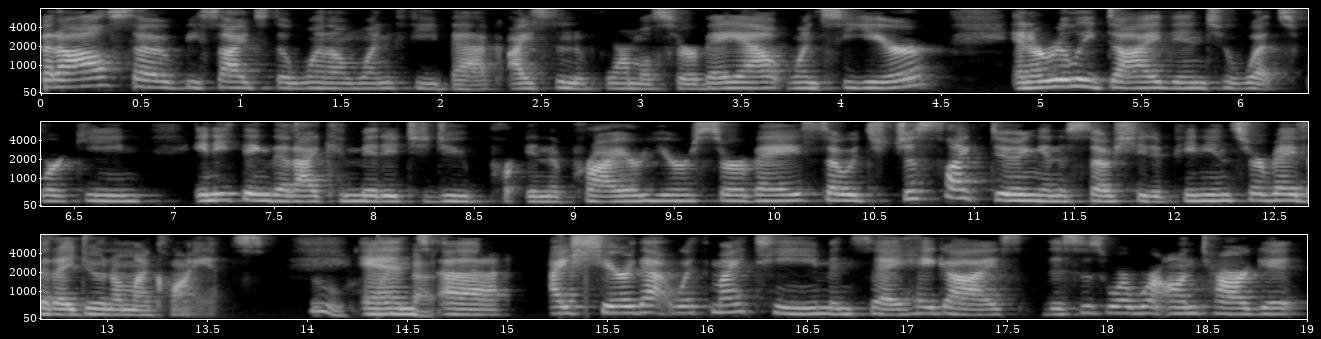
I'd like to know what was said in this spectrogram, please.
But I also, besides the one on one feedback, I send a formal survey out once a year and I really dive into what's working, anything that I committed to do in the prior year survey. So it's just like doing an associate opinion survey, but I do it on my clients. Ooh, and like uh, I share that with my team and say, hey guys, this is where we're on target.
